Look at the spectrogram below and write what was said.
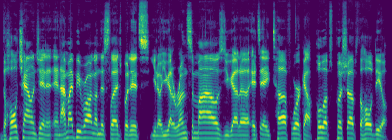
the whole challenge in. And I might be wrong on this sledge, but it's, you know, you got to run some miles. You got to, it's a tough workout, pull ups, push ups, the whole deal.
